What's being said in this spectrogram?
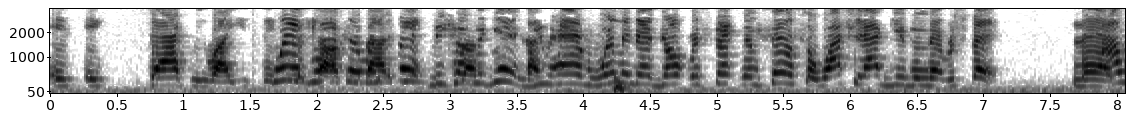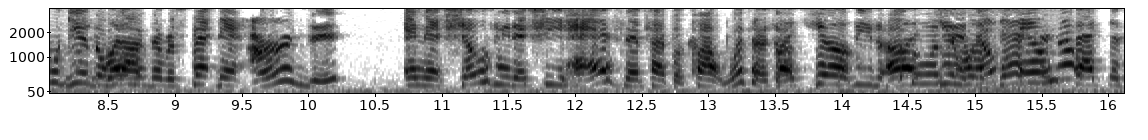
is exactly why you sit here Where's and lack of about respect? it. Because again, you have women that don't respect themselves, so why should I give them that respect? Man, I would give the what woman I'm- the respect that earns it and that shows me that she has that type of clout with her. So But you, these other but ones you that will don't, disrespect a,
